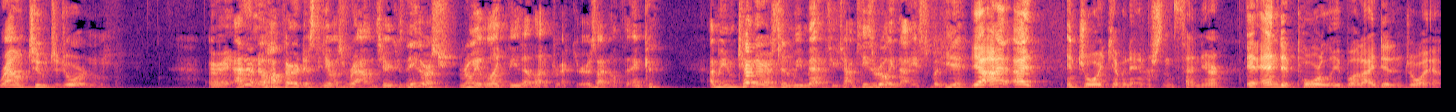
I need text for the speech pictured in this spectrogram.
Round two to Jordan. All right, I don't know how fair it is to give us rounds here because neither of us really like these athletic directors. I don't think. I mean, Kevin Anderson we met a few times. He's really nice, but he didn't. Yeah, I, I enjoyed Kevin Anderson's tenure. It ended poorly, but I did enjoy it.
